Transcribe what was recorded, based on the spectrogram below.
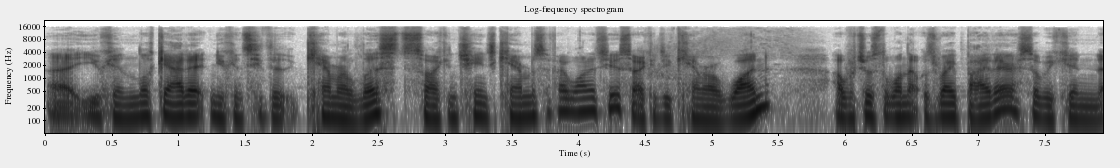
Uh, you can look at it and you can see the camera list. So I can change cameras if I wanted to. So I could do camera one, uh, which was the one that was right by there. So we can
